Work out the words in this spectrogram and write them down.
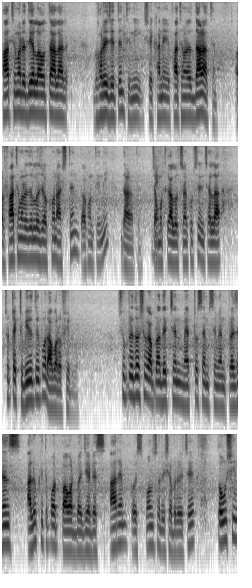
ফাতেমা রদিয়াল্লাহ তালার ঘরে যেতেন তিনি সেখানে ফাতেমা দাঁড়াতেন। আর ফাতেমা রদিয়াল্লাহ যখন আসতেন তখন তিনি দাঁড়াতেন। চমৎকার আলোচনা করছেন ইনশাল্লাহ ছোট্ট একটি বিরতির পর আবারও ফিরব। সুপ্রিয় দর্শক, আপনারা দেখছেন মেট্রো স্যাম সিমেন্ট প্রেজেন্স আলোকিত পথ power by Z S R M sponsor হিসেবে রয়েছে তৌসিন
